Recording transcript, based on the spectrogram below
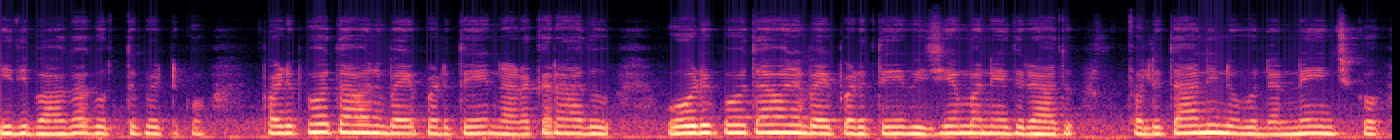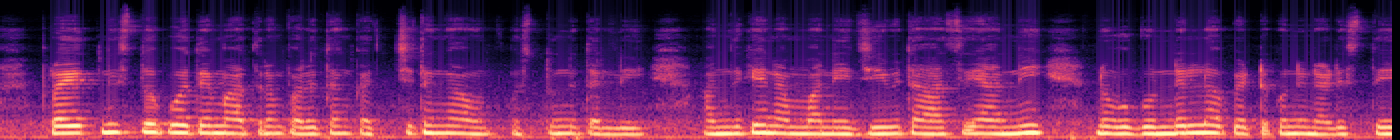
ఇది బాగా గుర్తుపెట్టుకో. పడిపోతావని భయపడితే నడక రాదు. ఓడిపోతావని భయపడితే విజయం అనేది రాదు. ఫలితాన్ని నువ్వు నిర్ణయించుకో. ప్రయత్నిస్తూ పోతే మాత్రం ఫలితం ఖచ్చితంగా వస్తుంది తల్లి. అందుకే నమ్మ నీ జీవిత ఆశయాన్ని నువ్వు గుండెల్లో పెట్టుకుని నడిస్తే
